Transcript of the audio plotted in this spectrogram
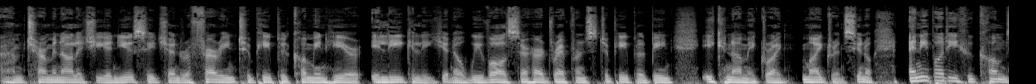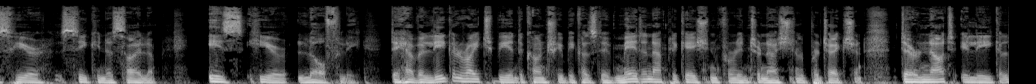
um, terminology and usage and referring to people coming here illegally. You know, we've also heard reference to people being economic right, migrants. You know, anybody who comes here seeking asylum is here lawfully. They have a legal right to be in the country because they've made an application for international protection. They're not illegal.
